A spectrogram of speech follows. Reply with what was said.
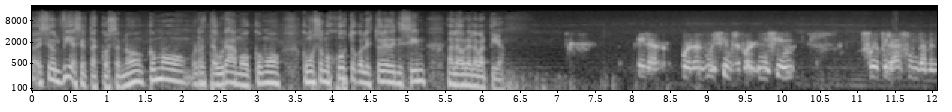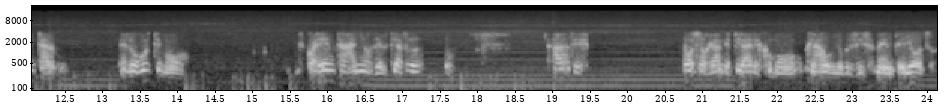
a veces olvida ciertas cosas, ¿no? ¿Cómo restauramos, cómo, cómo somos justos con la historia de Nisim a la hora de la partida? Mira, bueno, es muy simple, porque Nisim fue pilar fundamental en los últimos 40 años del teatro antes. Otros grandes pilares como Claudio precisamente y otros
